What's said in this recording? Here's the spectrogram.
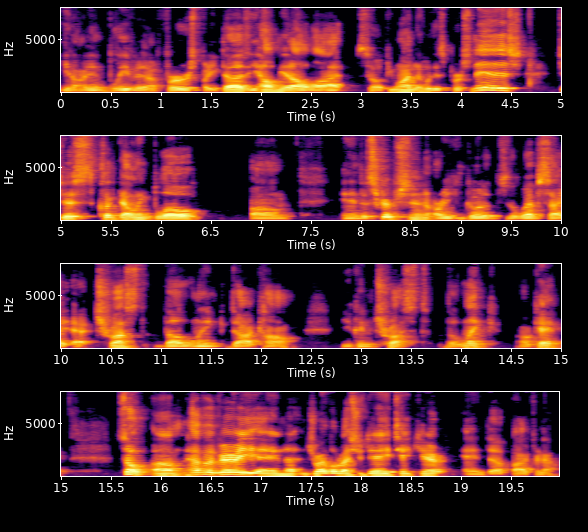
you know, I didn't believe it at first, but he does. He helped me out a lot. So if you want to know who this person is, just click that link below um, in the description, or you can go to the website at trustthelink.com. You can trust the link. Okay. So um, have a very uh, enjoyable rest of your day. Take care and uh, bye for now.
